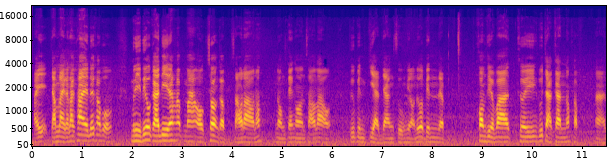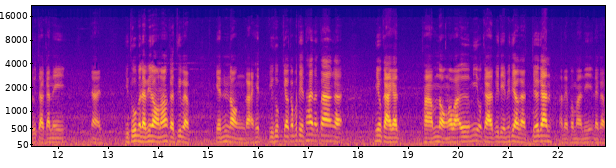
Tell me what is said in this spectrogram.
ใครจำอะไรก็ทักทายเด้อครับผม วันนี้ที่โอกาสดีนะครับ มาออกช่องกับสาวลาวเนาะน้องแตงออนสาวลาวคือเป็นเกียรติอย่างสูงพี่น้องหรือว่าเป็นแบบความที่แบบว่าเคยรู้จักกันเนาะครับอ่ารู้จักกันในอ่ายูทูบเป็นแหละพี่น้องเนาะก็ที่แบบเห็นน้องกับเฮ็ดยูทูบเกี่ยวกับประเทศไทยต่างๆก็มีโอกาสก็ถามน้องเราว่าเออมีโอกาสไปเด่นไปเที่ยวกันเจอกันอะไรประมาณนี้นะครับ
